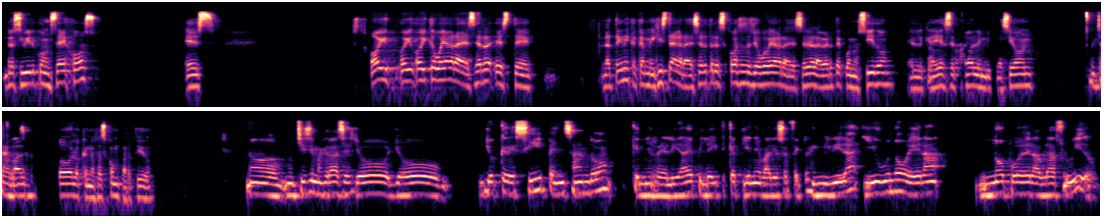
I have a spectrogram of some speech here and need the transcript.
recibir consejos es, Hoy, hoy, hoy que voy a agradecer este, la técnica que me dijiste, agradecer tres cosas. Yo voy a agradecer el haberte conocido, el que hayas aceptado la invitación. Muchas gracias. Todo lo que nos has compartido. No, muchísimas gracias. Yo, yo, yo crecí pensando que mi realidad epiléptica tiene varios efectos en mi vida y uno era no poder hablar fluido.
